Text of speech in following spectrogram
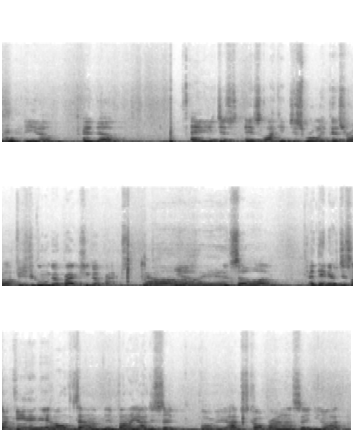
yeah. You know, and uh, and it just it's like it just really pissed her off. If you're going to go practice, you go practice. Oh, You know? yeah. And so, um, and then it was just like eh, eh, eh, all the time. And finally, I just said, "All right." I just called Brian. I said, "You know, I."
